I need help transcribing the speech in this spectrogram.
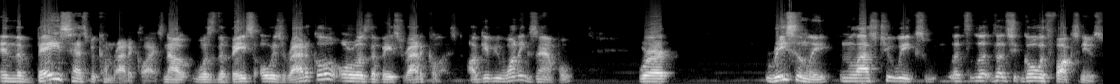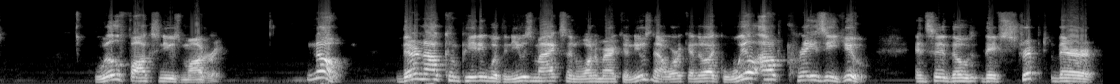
And the base has become radicalized. Now, was the base always radical or was the base radicalized? I'll give you one example where recently, in the last two weeks, let's, let, us let us go with Fox News. Will Fox News moderate? No. They're now competing with Newsmax and One American News Network, and they're like, we'll out crazy you. And so they've stripped their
